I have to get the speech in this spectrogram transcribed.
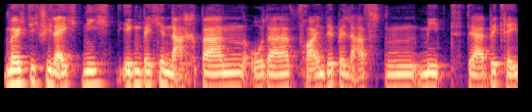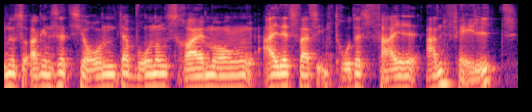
möchte ich vielleicht nicht irgendwelche Nachbarn oder Freunde belasten mit der Begräbnisorganisation, der Wohnungsräumung, alles, was im Todesfall anfällt.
